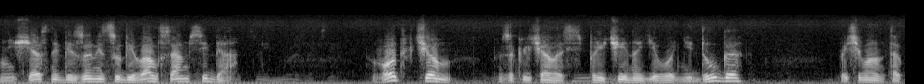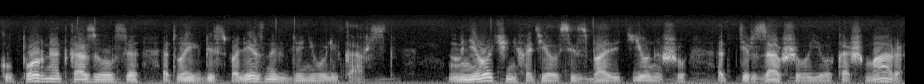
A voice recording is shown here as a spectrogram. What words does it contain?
Несчастный безумец убивал сам себя. Вот в чем заключалась причина его недуга, почему он так упорно отказывался от моих бесполезных для него лекарств. Мне очень хотелось избавить юношу от терзавшего его кошмара,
